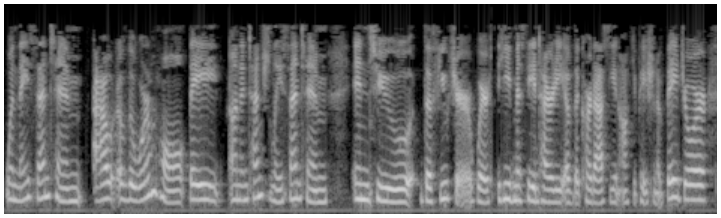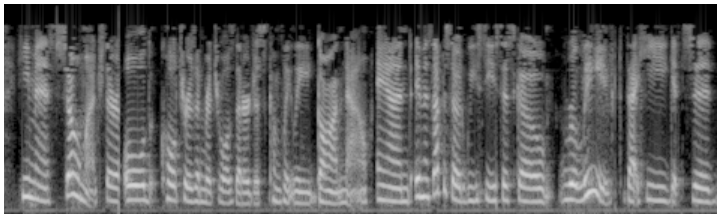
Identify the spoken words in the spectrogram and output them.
When they sent him out of the wormhole, they unintentionally sent him into the future where he missed the entirety of the Cardassian occupation of Bajor. He missed so much. There are old cultures and rituals that are just completely gone now. And in this episode, we see Sisko relieved that he gets to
